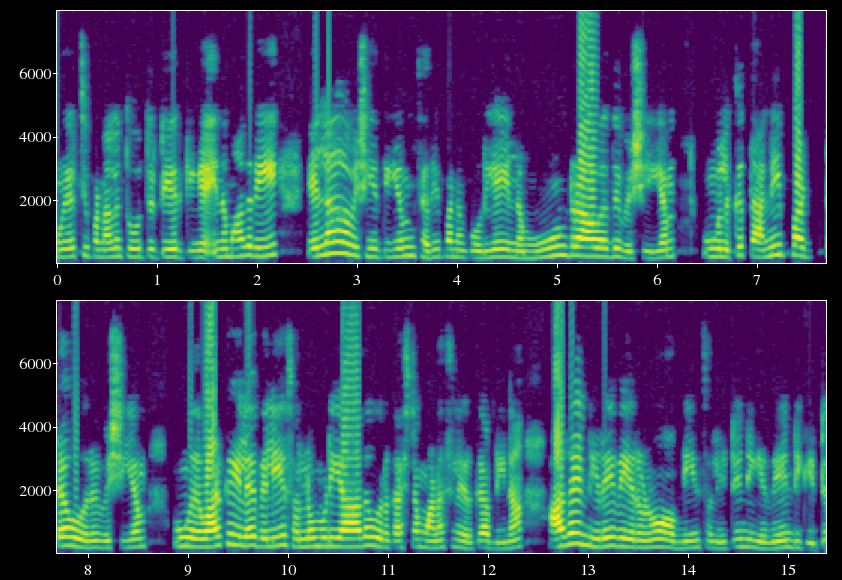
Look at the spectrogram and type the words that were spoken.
முயற்சி பண்ணாலும் தோத்துட்டே இருக்கீங்க. இந்த மாதிரி எல்லா விஷயத்தையும் சரி பண்ணக்கூடிய இந்த மூன்றாவது விஷயம் உங்களுக்கு தனிப்பட்ட ஒரு விஷயம். உங்க வாழ்க்கையில வெளியே சொல்ல முடியாத ஒரு கஷ்டம் மனசுல இருக்கு அப்படின்னா அதை நிறைவேறணும் அப்படின்னு சொல்லிட்டு நீங்க வேண்டிக்கிட்டு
